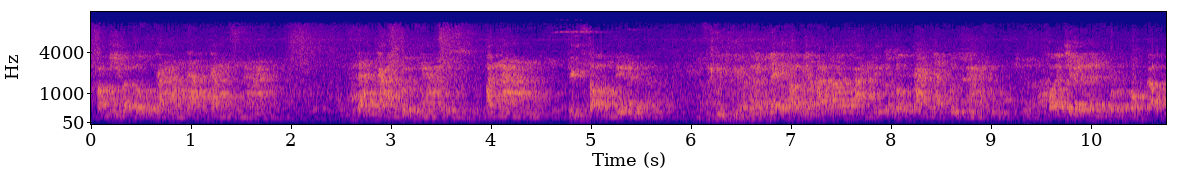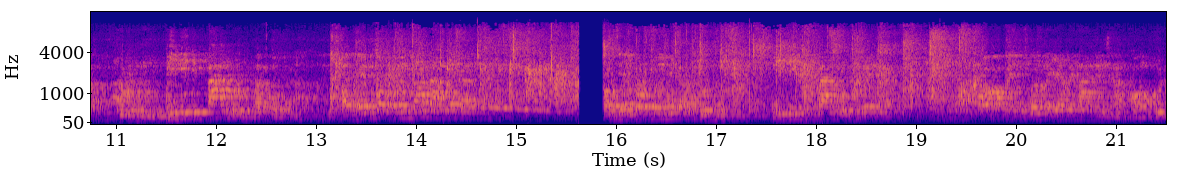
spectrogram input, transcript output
เขามีประสบการณ์ด้านการทำงาน ด้านการฝึกงานมานานถึงสองเดือนครับและเขาจะมาเล่าผ่านถึงประสบการณ์การฝึกงาน ขอเชิญพบกับคุณพินิจป้าหุ่นครับผมขอเชิญปรบมือต้อนรับด้วยครับขอเชิญปรบมือให้กับคุณพินิจป้าหุ่นด้วยครับ ก็เป็นช่วงระยะเวลาหนึ่งนะครับของคุณ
